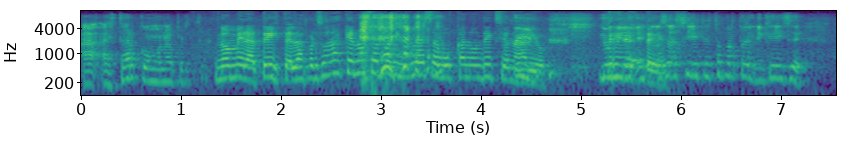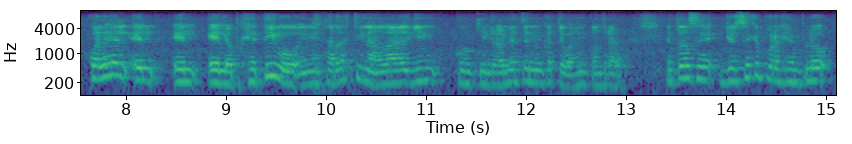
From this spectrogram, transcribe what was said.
a, a estar con una persona? No, mira, triste. Las personas que no sepan inglés se buscan un diccionario. No, mira, es- Triste. o sea, sí, está esta parte de mí que dice, ¿cuál es el, el, el, el objetivo en estar destinado a alguien con quien realmente nunca te vas a encontrar? Entonces, yo sé que, por ejemplo,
